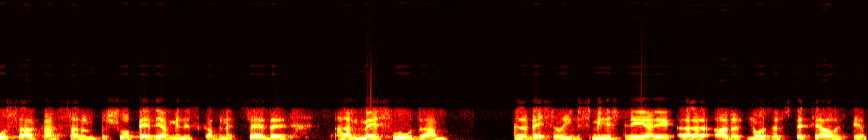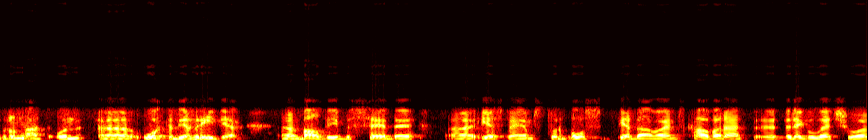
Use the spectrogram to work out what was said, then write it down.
uzsākās saruna par šo pēdējā ministra kabineta sēdē. Mēs lūdzām Eh, veselības ministrijai uh, ar nozaru speciālistiem runāt, un uh, otrdien, rītdien uh, valdības sēdē uh, iespējams tur būs piedāvājums, kā varētu regulēt šo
